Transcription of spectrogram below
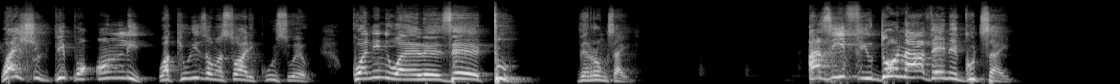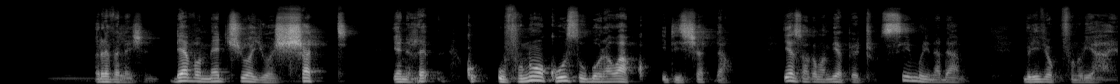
why should people only wakiulizwa maswali kuhusu wewe kwa nini waelezee tu the wrong side? As if you don't have any good side. Revelation. Devil made sure you are shut. Yani re, ufunuo kuhusu ubora wako it is shut down. Yesu akamwambia petro si mwili na damu vilivyokufunulia haya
